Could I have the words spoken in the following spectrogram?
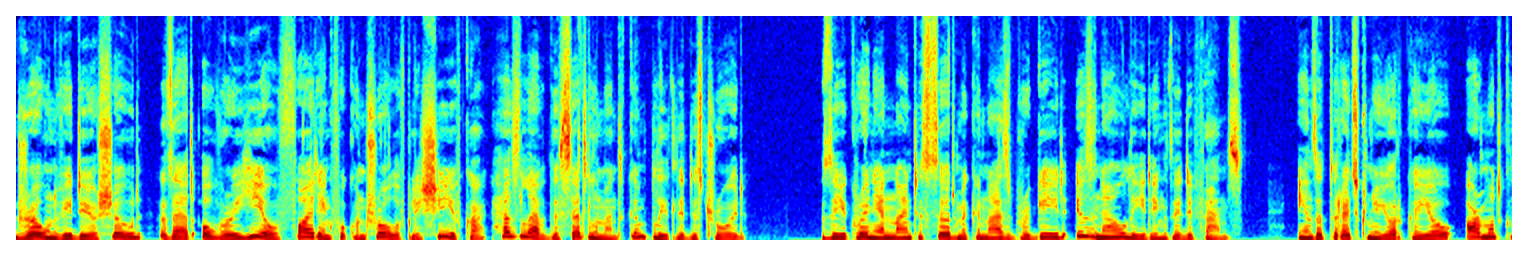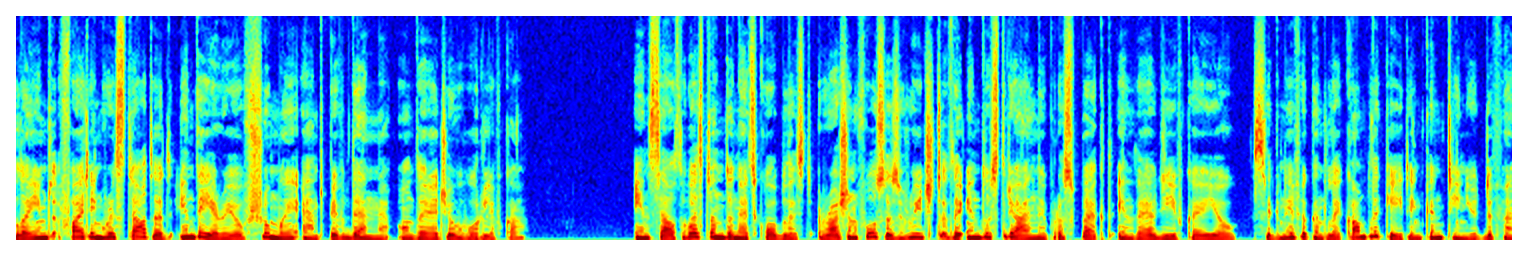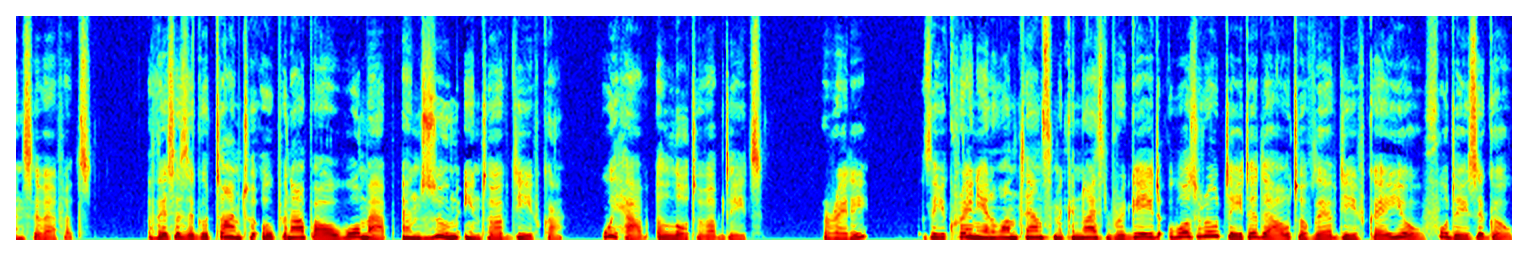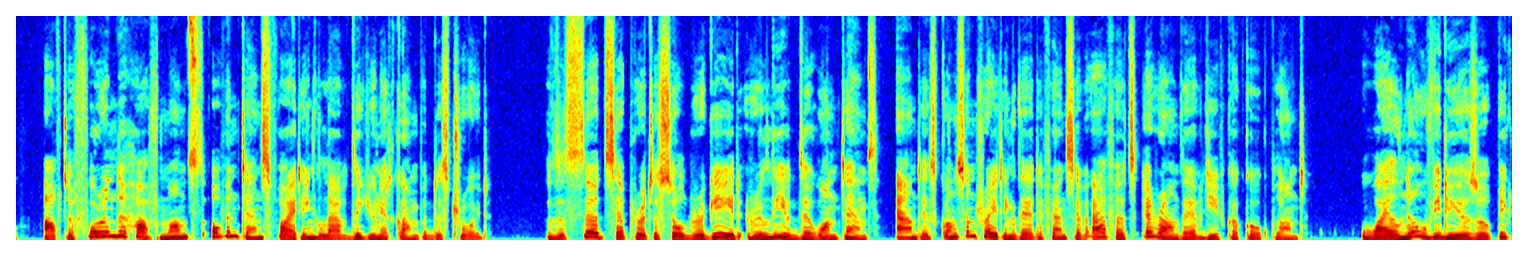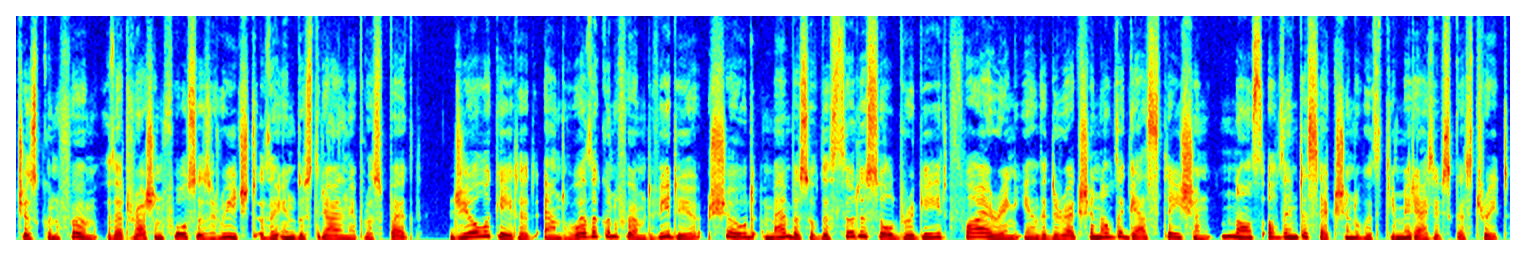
Drone video showed that over a year of fighting for control of Klishivka has left the settlement completely destroyed. The Ukrainian 93rd Mechanized Brigade is now leading the defense. In the Toretsk New York AO, Armod claimed fighting restarted in the area of Shumy and Pivdenne on the edge of Gorlivka. In southwestern Donetsk Oblast, Russian forces reached the Industrialny Prospect in the Avdiivka AO, significantly complicating continued defensive efforts. This is a good time to open up our war map and zoom into Avdiivka. We have a lot of updates. Ready? the Ukrainian 110th Mechanized Brigade was rotated out of the Avdiivka AO four days ago, after four and a half months of intense fighting left the unit combat destroyed. The 3rd Separate Assault Brigade relieved the 110th and is concentrating their defensive efforts around the Avdiivka coke plant. While no videos or pictures confirm that Russian forces reached the Industrialny Prospect, Geolocated and weather confirmed video showed members of the 3rd Assault Brigade firing in the direction of the gas station north of the intersection with Timiryazevska Street.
